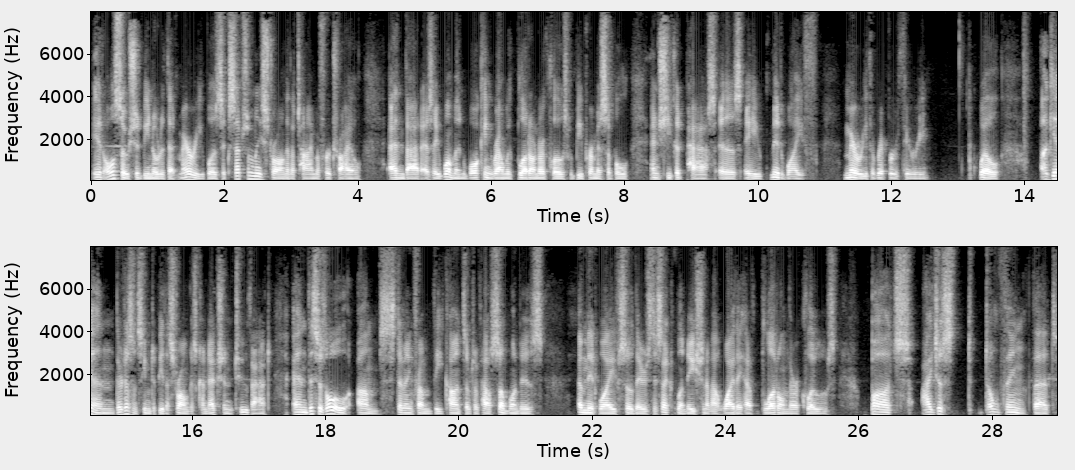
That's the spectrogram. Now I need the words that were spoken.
It also should be noted that Mary was exceptionally strong at the time of her trial and that as a woman, walking around with blood on her clothes would be permissible, and she could pass as a midwife. Mary the Ripper theory. Well, again, there doesn't seem to be the strongest connection to that, and this is all um, stemming from the concept of how someone is a midwife, so there's this explanation about why they have blood on their clothes. But I just don't think that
